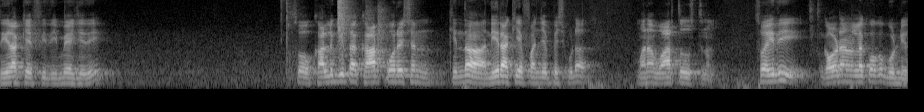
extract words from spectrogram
నీరా కేఫ్ ఇది ఇమేజ్ ఇది. సో కల్లుగీత కార్పొరేషన్ కింద నీరా కేఫ్ అని చెప్పేసి కూడా మనం వార్త చూస్తున్నాం. సో ఇది గౌడన్నలకు ఒక గుడ్ న్యూస్.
